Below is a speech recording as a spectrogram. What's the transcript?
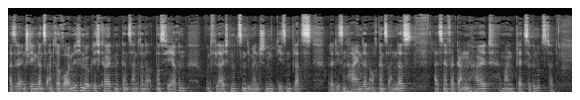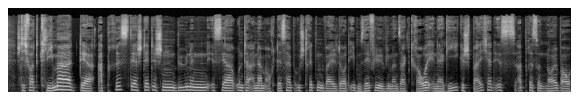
Also da entstehen ganz andere räumliche Möglichkeiten mit ganz anderen Atmosphären und vielleicht nutzen die Menschen diesen Platz oder diesen Hain dann auch ganz anders, als in der Vergangenheit man Plätze genutzt hat. Stichwort Klima. Der Abriss der städtischen Bühnen ist ja unter anderem auch deshalb umstritten, weil dort eben sehr viel, wie man sagt, graue Energie gespeichert ist. Abriss und Neubau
